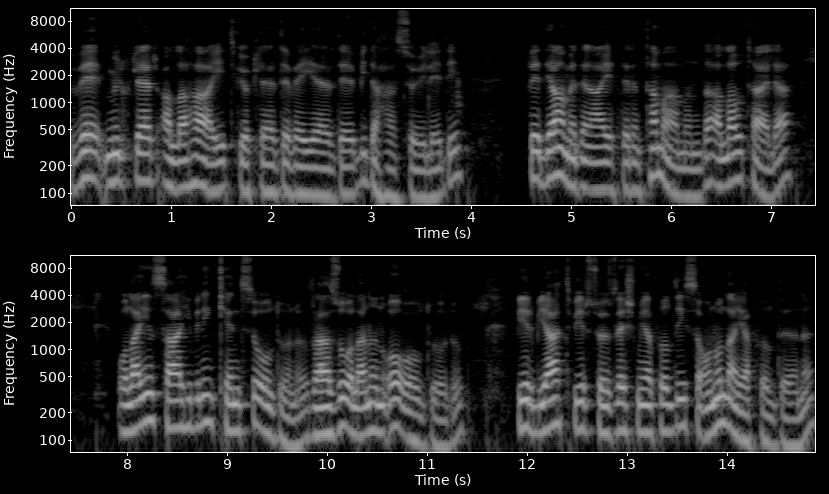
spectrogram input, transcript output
Ve mülkler Allah'a ait göklerde ve yerde bir daha söyledi ve devam eden ayetlerin tamamında Allahu Teala olayın sahibinin kendisi olduğunu, razı olanın o olduğunu, bir biat, bir sözleşme yapıldıysa onunla yapıldığını,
